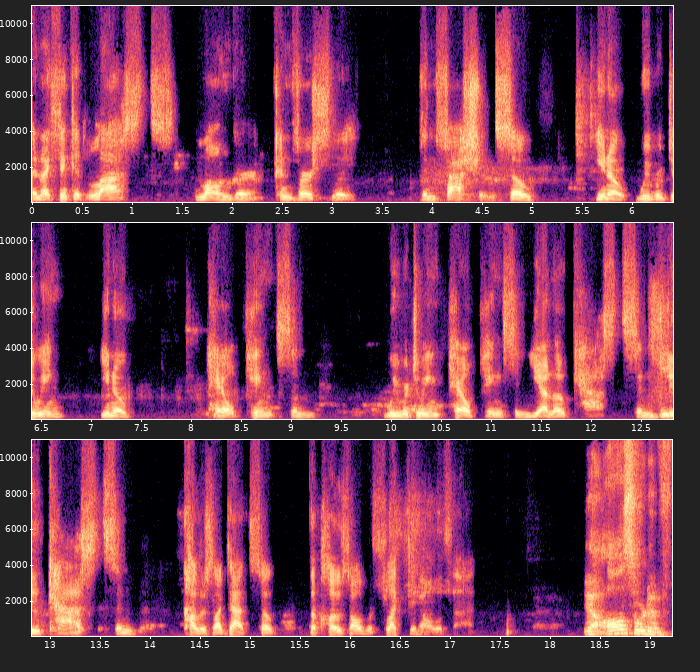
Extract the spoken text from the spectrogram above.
And I think it lasts longer, conversely, than fashion. So, you know, we were doing, you know, pale pinks and we were doing pale pinks and yellow casts and blue casts and colors like that. So the clothes all reflected all of that. Yeah, all sort of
